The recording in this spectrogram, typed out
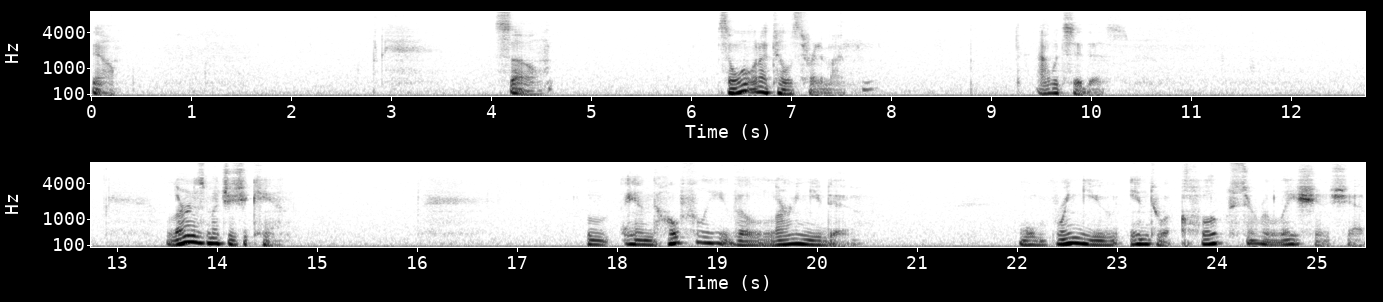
Now, so, so what would I tell this friend of mine? I would say this. Learn as much as you can. And hopefully the learning you do will bring you into a closer relationship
